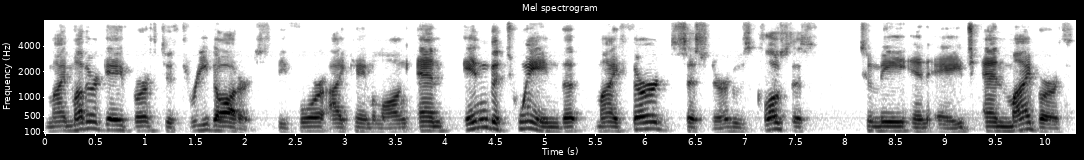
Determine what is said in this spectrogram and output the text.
my mother gave birth to three daughters before I came along, and in between the my third sister, who's closest to me in age, and my birth,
